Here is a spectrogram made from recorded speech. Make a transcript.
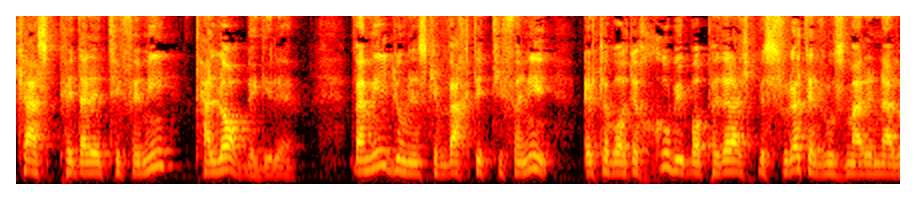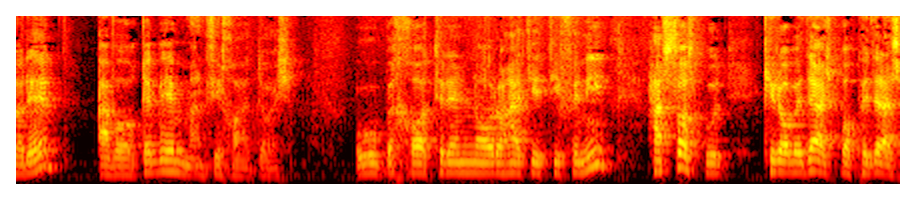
که از پدر تیفنی طلاق بگیره و می‌دونست که وقتی تیفنی ارتباط خوبی با پدرش به صورت روزمره نداره عواقب منفی خواهد داشت. او به خاطر ناراحتی تیفنی حساس بود که رابطهش با پدرش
